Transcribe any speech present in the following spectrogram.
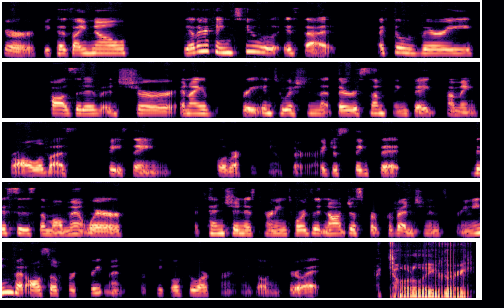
cure. Because I know the other thing too is that I feel very positive and sure, and I have great intuition that there is something big coming for all of us facing colorectal cancer. I just think that this is the moment where attention is turning towards it, not just for prevention and screening, but also for treatment for people who are currently going through it. I totally agree.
